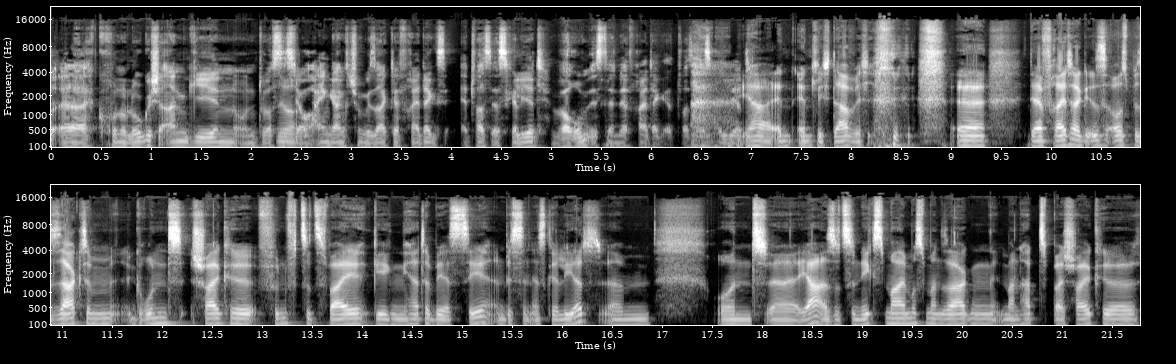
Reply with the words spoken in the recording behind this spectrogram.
äh, chronologisch angehen und du hast ja. es ja auch eingangs schon gesagt, der Freitag ist etwas eskaliert. Warum ist denn der Freitag etwas eskaliert? Ja, en endlich darf ich. äh, der Freitag ist aus besagtem Grund Schalke 5 zu 2 gegen Hertha BSC ein bisschen eskaliert. Ähm, und äh, ja, also zunächst mal muss man sagen, man hat bei Schalke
